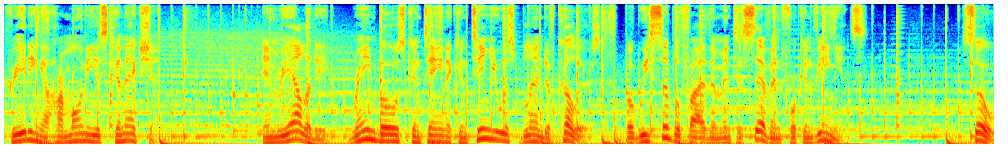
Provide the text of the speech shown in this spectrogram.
creating a harmonious connection. In reality, rainbows contain a continuous blend of colors, but we simplify them into seven for convenience. So,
